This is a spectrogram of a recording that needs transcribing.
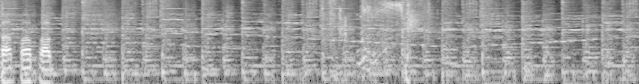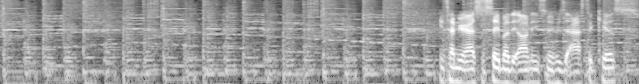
Pop, pop, pop. Anytime your ass is saved by the audience, you know who's ass to kiss.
